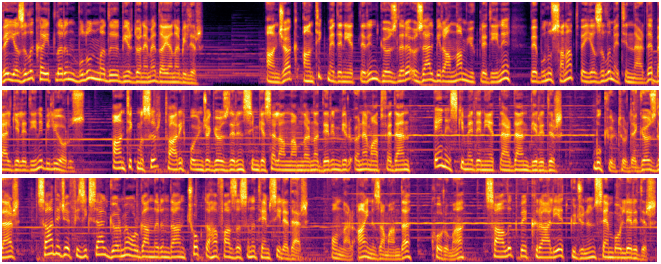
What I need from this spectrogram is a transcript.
ve yazılı kayıtların bulunmadığı bir döneme dayanabilir. Ancak antik medeniyetlerin gözlere özel bir anlam yüklediğini ve bunu sanat ve yazılı metinlerde belgelediğini biliyoruz. Antik Mısır, tarih boyunca gözlerin simgesel anlamlarına derin bir önem atfeden en eski medeniyetlerden biridir. Bu kültürde gözler, sadece fiziksel görme organlarından çok daha fazlasını temsil eder. Onlar aynı zamanda koruma, sağlık ve kraliyet gücünün sembolleridir.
